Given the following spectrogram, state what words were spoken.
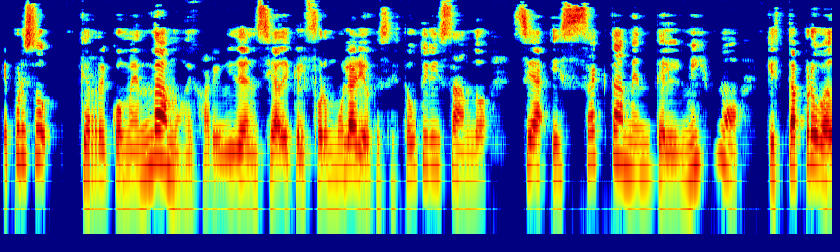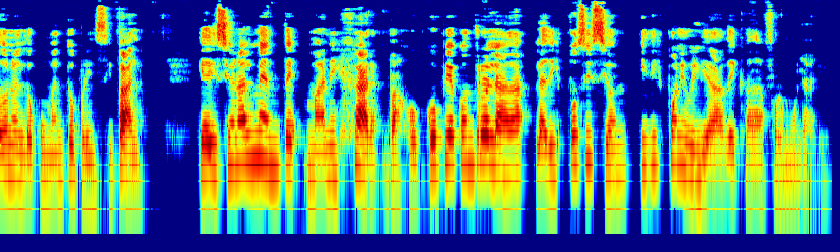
Es por eso que recomendamos dejar evidencia de que el formulario que se está utilizando sea exactamente el mismo que está aprobado en el documento principal y adicionalmente manejar bajo copia controlada la disposición y disponibilidad de cada formulario.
